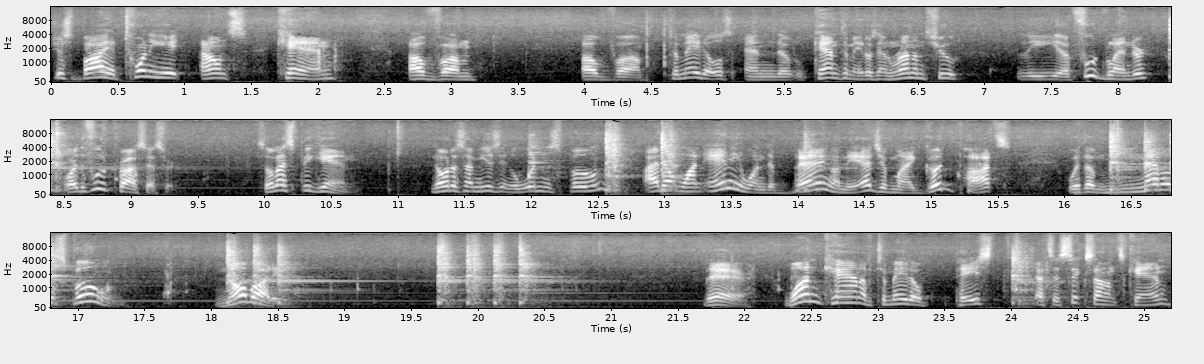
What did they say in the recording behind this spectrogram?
just buy a 28 ounce can of um, of uh, tomatoes and uh, canned tomatoes and run them through the uh, food blender or the food processor. So let's begin. Notice I'm using a wooden spoon. I don't want anyone to bang on the edge of my good pots with a metal spoon. Nobody. There. One can of tomato paste, that's a six ounce can,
